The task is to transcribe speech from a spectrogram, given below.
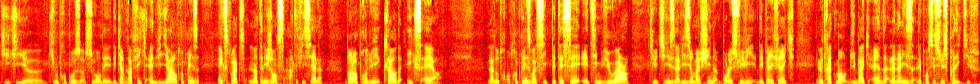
qui, euh, vous propose souvent des, cartes graphiques, Nvidia, l'entreprise, exploite l'intelligence artificielle dans leurs produits Cloud XR. Là, d'autres entreprises, voici PTC et TeamViewer, qui utilisent la vision machine pour le suivi des périphériques et le traitement du back-end, l'analyse, les processus prédictifs.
